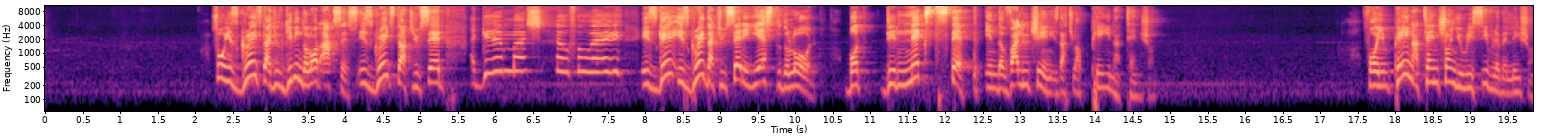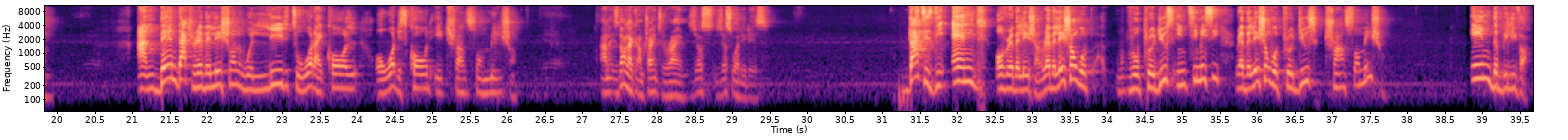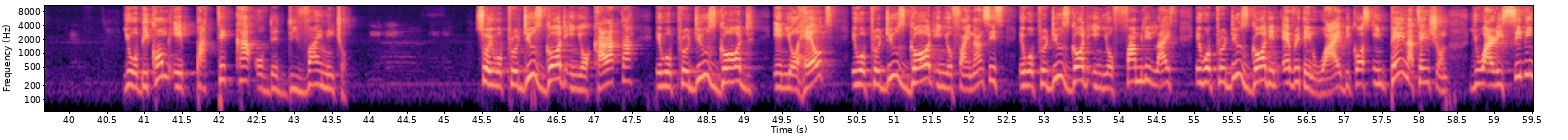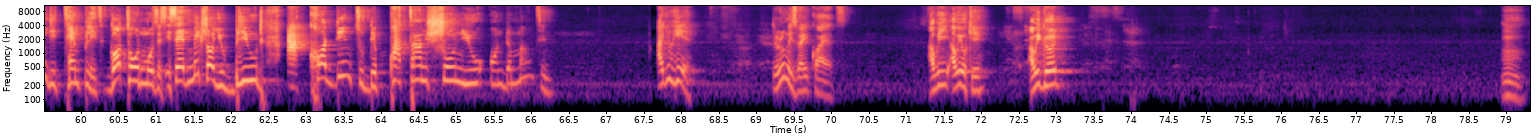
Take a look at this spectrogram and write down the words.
So it's great that you've given the Lord access. It's great that you've said, I give myself away. It's great, it's great that you said a yes to the Lord. But the next step in the value chain is that you are paying attention. For in paying attention, you receive revelation. And then that revelation will lead to what I call, or what is called, a transformation. And it's not like I'm trying to rhyme, it's just, it's just what it is. That is the end of revelation. Revelation will, will produce intimacy, revelation will produce transformation in the believer. You will become a partaker of the divine nature. So it will produce God in your character, it will produce God in your health, it will produce God in your finances. It will produce God in your family life. It will produce God in everything. Why? Because in paying attention, you are receiving the template. God told Moses, He said, make sure you build according to the pattern shown you on the mountain. Are you here? The room is very quiet. Are we, are we okay? Are we good? Mm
